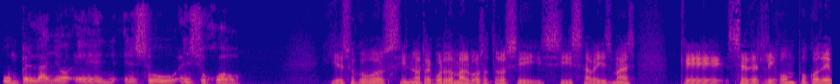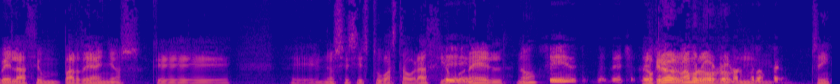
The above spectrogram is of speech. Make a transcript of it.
un peldaño en, en, su, en su juego. Y eso que vos, si no recuerdo mal, vosotros sí, sí sabéis más, que se desligó un poco de Vela hace un par de años, que eh, no sé si estuvo hasta Horacio con él, ¿no? Sí, de hecho. Lo creo, vamos, lo, sí.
